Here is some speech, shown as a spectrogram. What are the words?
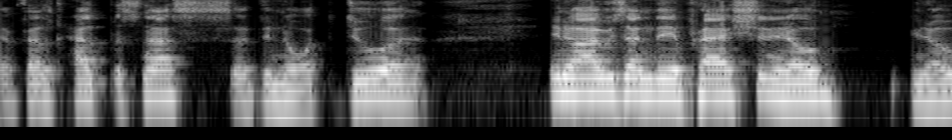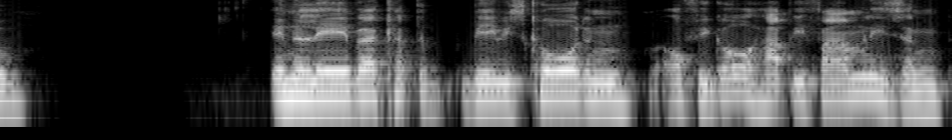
I felt helplessness. I didn't know what to do. Uh, you know, I was under the impression, you know, you know, in the labour, cut the baby's cord and off you go, happy families. And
